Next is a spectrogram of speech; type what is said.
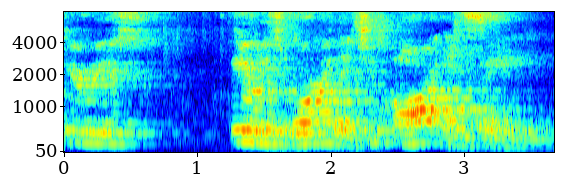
furious, fearless warrior that you are, and say,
